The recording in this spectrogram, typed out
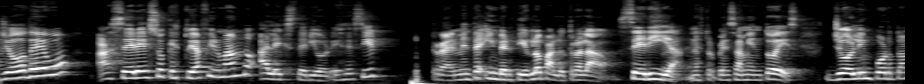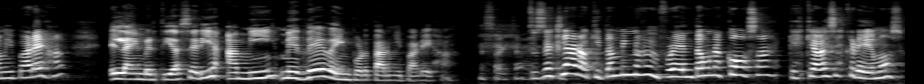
yo debo hacer eso que estoy afirmando al exterior, es decir, realmente invertirlo para el otro lado. Sería, nuestro pensamiento es, yo le importo a mi pareja, la invertida sería, a mí me debe importar mi pareja. Exactamente. Entonces, claro, aquí también nos enfrenta una cosa que es que a veces creemos,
